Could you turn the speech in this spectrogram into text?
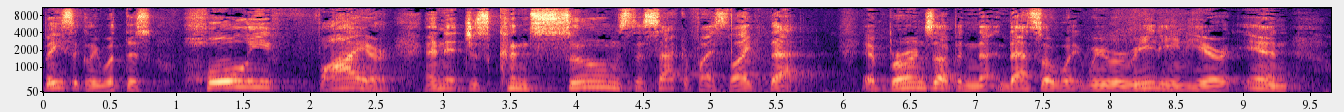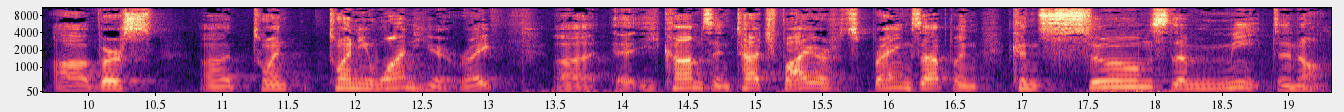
basically with this holy fire, and it just consumes the sacrifice like that. It burns up, and that's what we were reading here in uh, verse uh, 20, 21 here, right? Uh, he comes and touch fire springs up and consumes the meat and all.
